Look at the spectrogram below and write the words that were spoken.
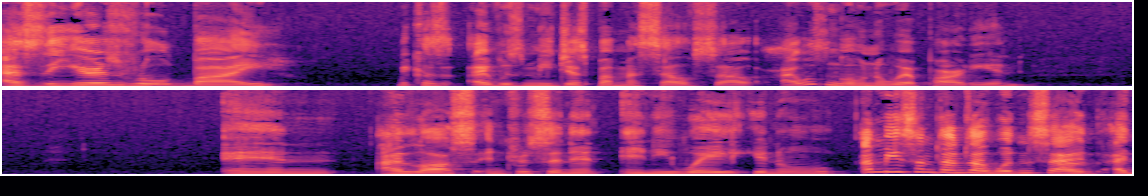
as the years rolled by, because I was me just by myself, so I wasn't going nowhere partying. And I lost interest in it anyway, you know. I mean, sometimes I wouldn't say I, I,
